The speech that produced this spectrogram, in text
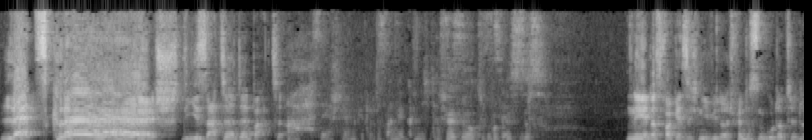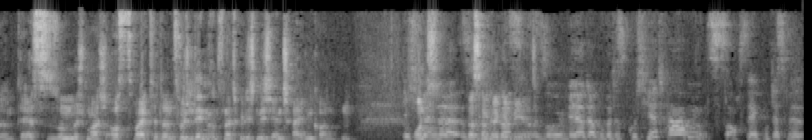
Let's Clash, die satte Debatte. Ah, sehr schön, wie du das angekündigt hast. Ich hätte gedacht, du Das vergisst es. Nee, das vergesse ich nie wieder. Ich finde, das ist ein guter Titel. Der ist so ein Mischmasch aus zwei Titeln, zwischen denen wir uns natürlich nicht entscheiden konnten. Ich Und finde, so das wie haben wir gewählt. So wie wir darüber diskutiert haben, ist es auch sehr gut, dass wir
